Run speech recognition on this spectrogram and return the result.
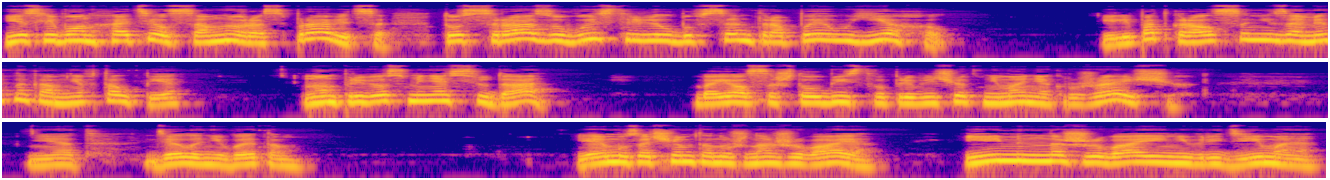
Если бы он хотел со мной расправиться, то сразу выстрелил бы в Сент-Тропе и уехал. Или подкрался незаметно ко мне в толпе. Но он привез меня сюда. Боялся, что убийство привлечет внимание окружающих. Нет, дело не в этом. Я ему зачем-то нужна живая, Именно живая и невредимая.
